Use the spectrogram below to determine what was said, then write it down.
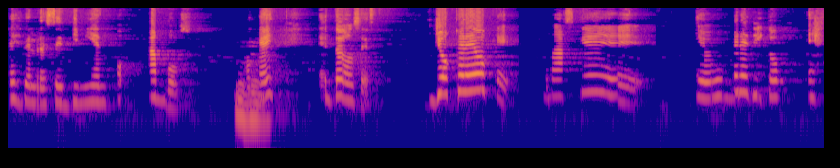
desde el resentimiento ambos. ¿Ok? Entonces, yo creo que más que, que un veredicto, es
